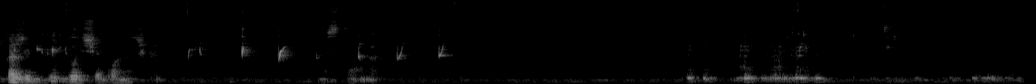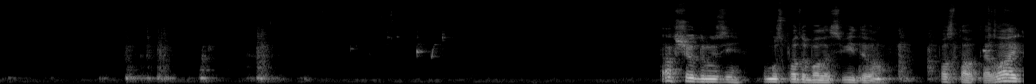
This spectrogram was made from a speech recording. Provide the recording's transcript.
Покажіть ближче баночку. Ось так. Так що, друзі, кому сподобалось відео, поставте лайк,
